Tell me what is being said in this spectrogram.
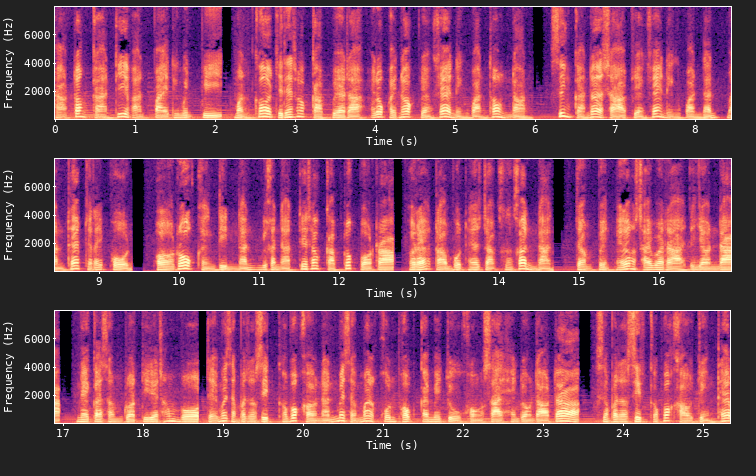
หากต้องการที่ผ่านไปถึงเป็นปี มันก็จะได้เท่ากับเวลาในโลกภายนอกเพียงแค่หนึ่งวันเท่านั้น ซึ่งการได้ช้าเพียงแค่หนึ่งวันนั้น มันแทบจะได้ผลพอโรคแห่งดินนั้นมีขนาดที่เท่ากับโรคโบราณและตามผลแห่งจากเครื่องขั้นนั้นจำเป็นในต้องใช้เวลาอย่างยาวนานในการสำรวจดีเดนทั้งหมดแต่เมื่อสัมพันธสิทธิ์ของพวกเขานั้นไม่สามารถค้นพบการมีอยู่ของทรายแห่งดวงดาวได้สัมพันธสิทธิ์ของพวกเขาจึงแทบ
